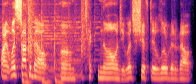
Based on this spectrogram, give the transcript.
all right let's talk about um, technology. Let's shift it a little bit about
